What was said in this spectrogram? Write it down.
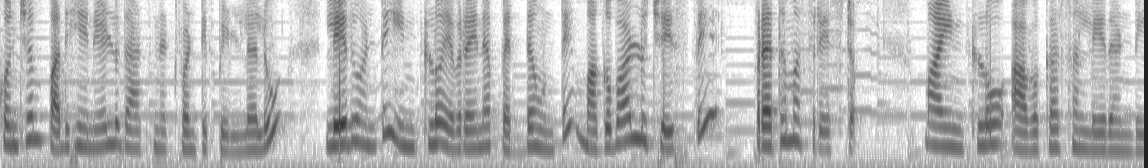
కొంచెం పదిహేనేళ్ళు దాటినటువంటి పిల్లలు లేదు అంటే ఇంట్లో ఎవరైనా పెద్ద ఉంటే మగవాళ్ళు చేస్తే ప్రథమ శ్రేష్టం. మా ఇంట్లో అవకాశం లేదండి.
